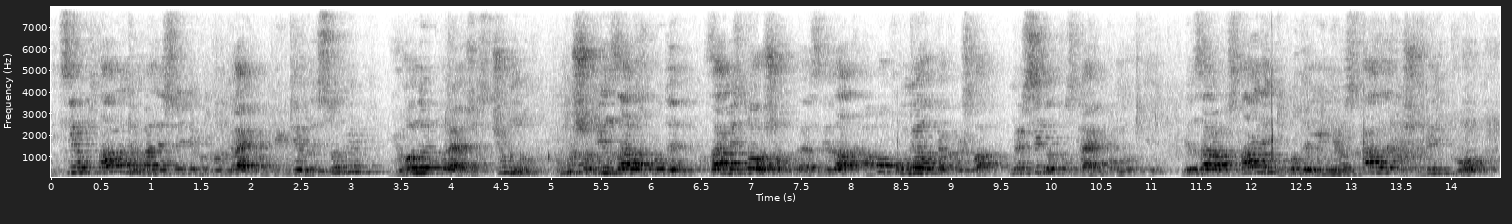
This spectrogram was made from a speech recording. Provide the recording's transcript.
І ці обставини в мене сьогодні викликають об'єктивний сумнів його неупередженість. Чому? Тому що він зараз буде, замість того, щоб е, сказати, або помилка прийшла, ми всі допускаємо помилки. Він зараз встане і буде мені розказувати, що він проти.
